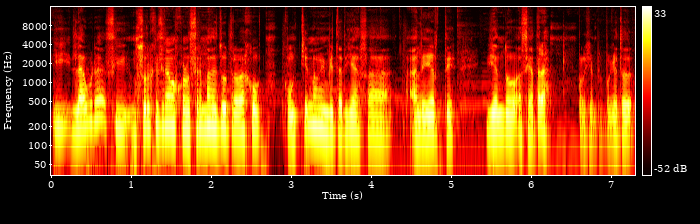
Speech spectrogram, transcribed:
Y Laura, si nosotros quisiéramos conocer más de tu trabajo, ¿con quién nos invitarías a, leerte yendo hacia atrás, por ejemplo? Porque esto,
